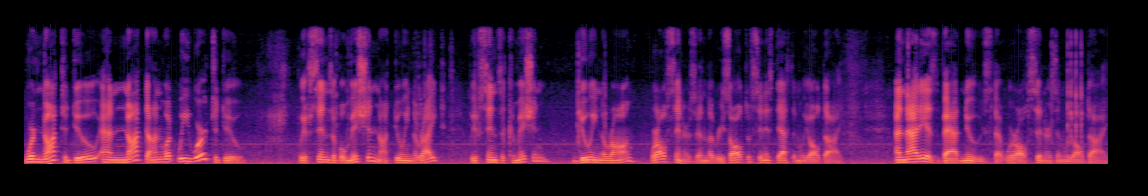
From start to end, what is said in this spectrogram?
were not to do and not done what we were to do. We have sins of omission, not doing the right. We have sins of commission, doing the wrong. We're all sinners, and the result of sin is death, and we all die. And that is bad news that we're all sinners and we all die.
